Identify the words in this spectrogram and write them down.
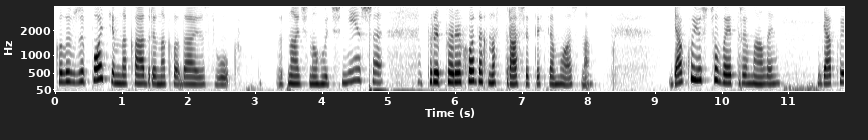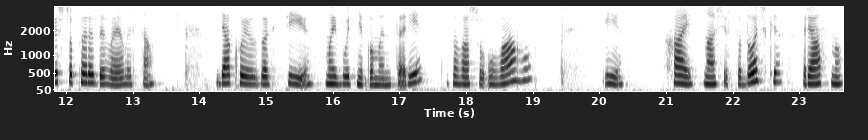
коли вже потім на кадри накладаєш звук значно гучніше, при переходах настрашитися можна. Дякую, що витримали. Дякую, що передивилися. Дякую за всі майбутні коментарі, за вашу увагу. І хай наші садочки рясно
